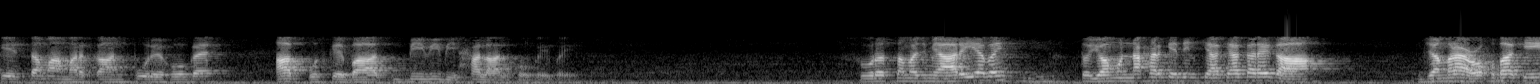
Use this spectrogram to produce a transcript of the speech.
کے تمام ارکان پورے ہو گئے۔ اب اس کے بعد بیوی بھی حلال ہو گئی بھائی۔ سورج سمجھ میں آ رہی ہے بھائی؟ تو یوم النحر کے دن کیا کیا کرے گا؟ جمرہ عقبہ کی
